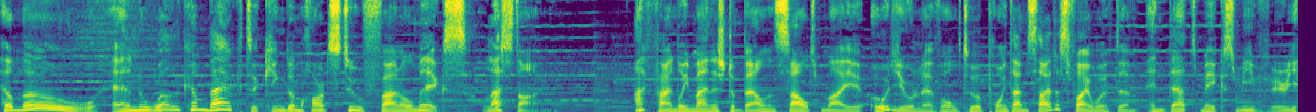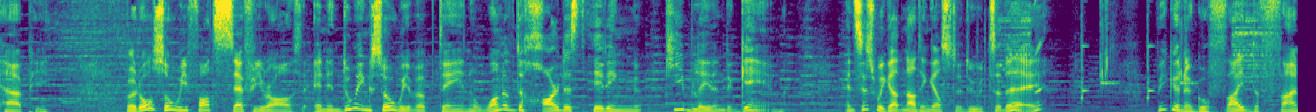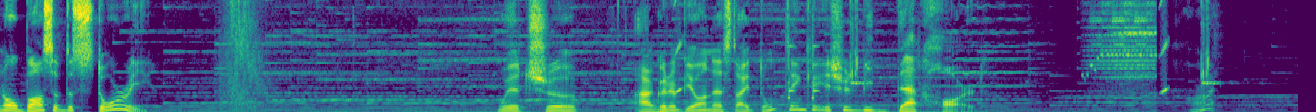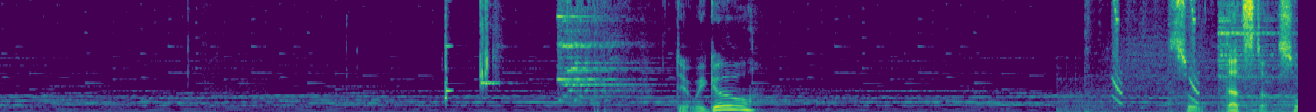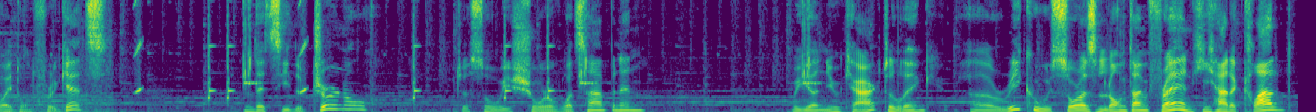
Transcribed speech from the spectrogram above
Hello and welcome back to Kingdom Hearts 2 Final Mix. Last time, I finally managed to balance out my audio level to a point I'm satisfied with them and that makes me very happy. But also we fought Sephiroth and in doing so we've obtained one of the hardest hitting Keyblade in the game. And since we got nothing else to do today, we're gonna go fight the final boss of the story. Which, uh, I'm gonna be honest, I don't think it should be that hard. Alright. There we go. So that's the so I don't forget. Let's see the journal. Just so we're sure of what's happening. We got a new character link. Uh, Riku, Sora's longtime friend. He had a clad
